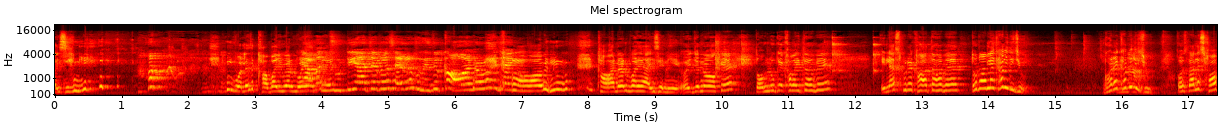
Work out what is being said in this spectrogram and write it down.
আইসেনি। বলে খাবাইবার ভয় আমার আছে। ছুটি আছে খাওয়ানো খাওয়ানোর ভয়ে আইসেনি ওই জন্য ওকে তমলুকে খাওয়াইতে হবে ইলাসপুরে খাওয়াতে হবে। তোরা খাবি দিছু ঘরে খাবি দিছু ও তাহলে সব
